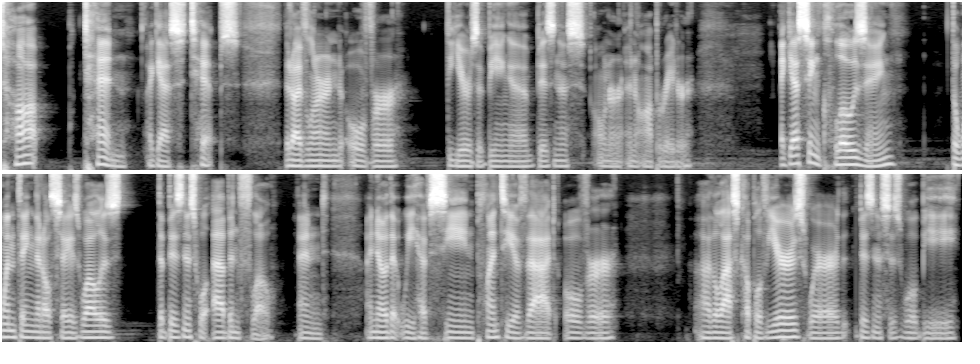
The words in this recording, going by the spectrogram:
top 10, I guess, tips that I've learned over the years of being a business owner and operator. I guess in closing, the one thing that I'll say as well is the business will ebb and flow. And I know that we have seen plenty of that over uh, the last couple of years where businesses will be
